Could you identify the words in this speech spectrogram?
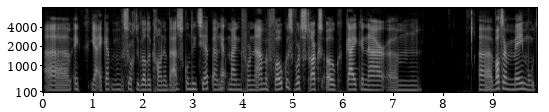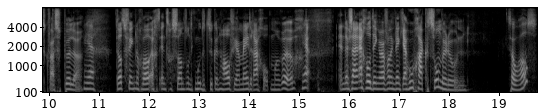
Ehm, ik, ja, ik heb, zorg natuurlijk wel dat ik gewoon een basisconditie heb. En Ja. mijn voorname focus wordt straks ook kijken naar ehm, eh, wat er mee moet qua spullen. ja. Dat vind ik nog wel echt interessant, want ik moet natuurlijk een half jaar meedragen op mijn rug. Ja. En er zijn echt wel dingen waarvan ik denk, ja, hoe ga ik het zonder doen? Zoals?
